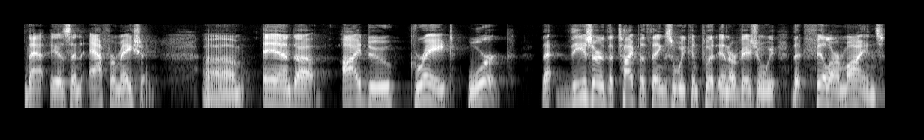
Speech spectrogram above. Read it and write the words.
That is an affirmation. Um, and uh, I do great work. That these are the type of things that we can put in our vision we, that fill our minds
